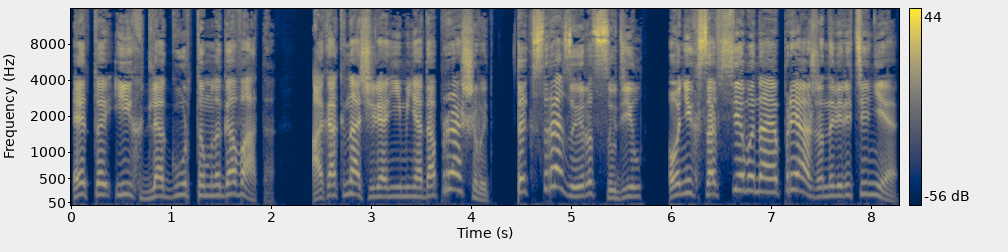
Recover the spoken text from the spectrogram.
«это их для гурта многовато. А как начали они меня допрашивать, так сразу и рассудил. У них совсем иная пряжа на веретене».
